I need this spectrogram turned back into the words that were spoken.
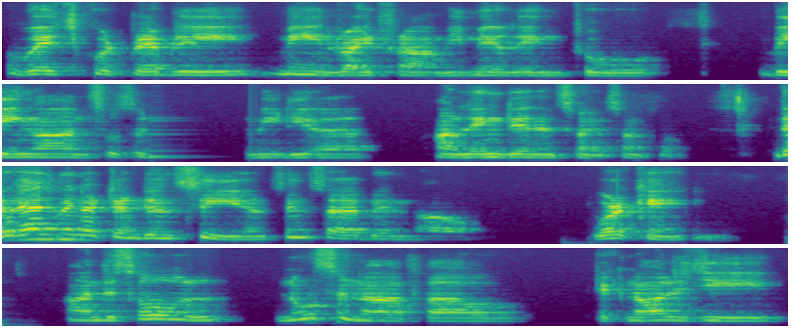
which could probably mean right from emailing to being on social media, on LinkedIn, and so on and so forth. There has been a tendency, and since I've been now working on this whole notion of how technology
